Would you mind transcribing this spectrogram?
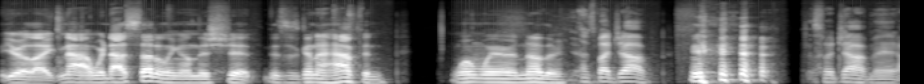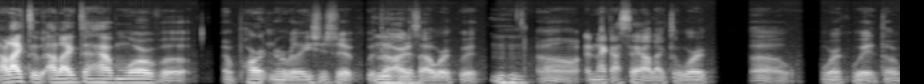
You're like, nah, we're not settling on this shit. This is gonna happen, one way or another. that's my job That's my job, man. I like to I like to have more of a, a partner relationship with the Mhm. artists I work with. Mhm. Uh, and like I say, I like to work uh, work with. Or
